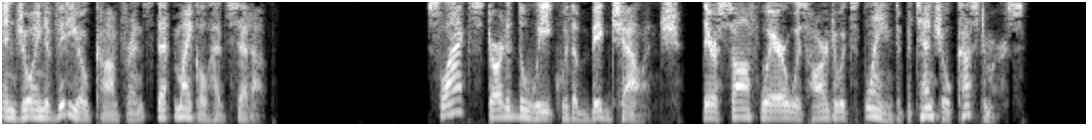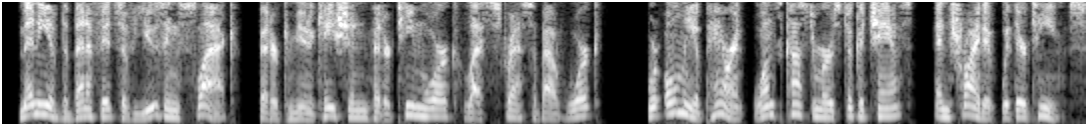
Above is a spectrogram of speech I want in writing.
and joined a video conference that Michael had set up. Slack started the week with a big challenge. Their software was hard to explain to potential customers. Many of the benefits of using Slack, better communication, better teamwork, less stress about work, were only apparent once customers took a chance and tried it with their teams.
